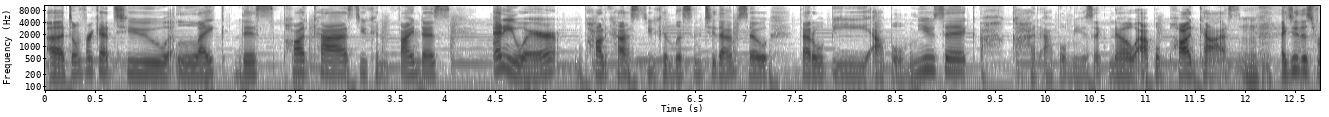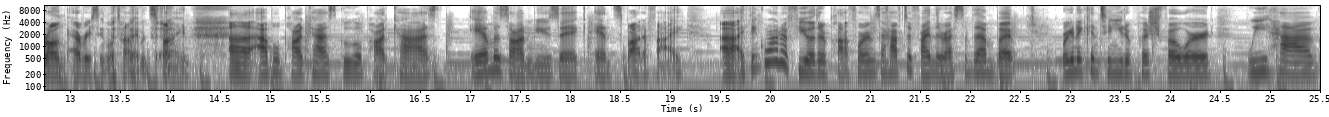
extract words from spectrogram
uh, don't forget to like this podcast. You can find us anywhere podcasts you can listen to them so that'll be apple music oh, god apple music no apple podcast i do this wrong every single time it's fine uh, apple podcast google podcast amazon music and spotify uh, I think we're on a few other platforms. I have to find the rest of them, but we're going to continue to push forward. We have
